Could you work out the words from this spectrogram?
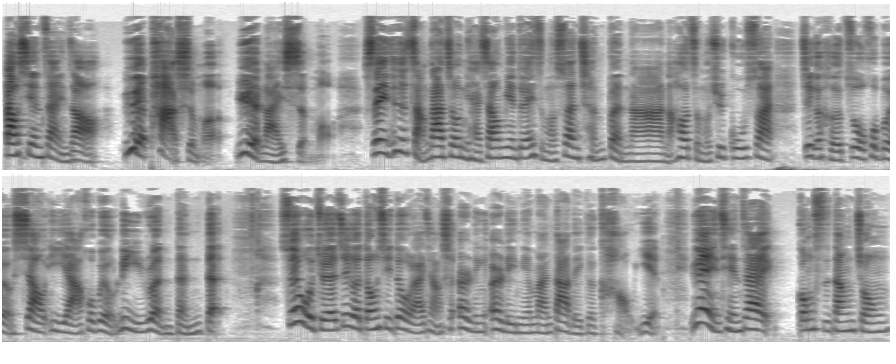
到现在你知道，越怕什么越来什么。所以就是长大之后，你还是要面对，哎，怎么算成本啊？然后怎么去估算这个合作会不会有效益啊？会不会有利润等等。所以我觉得这个东西对我来讲是二零二零年蛮大的一个考验，因为以前在公司当中。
